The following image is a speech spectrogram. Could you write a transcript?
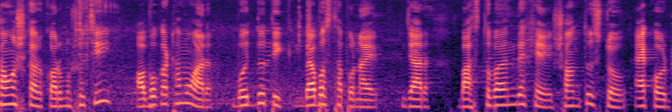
সংস্কার কর্মসূচি, অবকাঠামো আর বৈদ্যুতিক ব্যবস্থাপনায়, যার বাস্তবায়ন দেখে সন্তুষ্ট accord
